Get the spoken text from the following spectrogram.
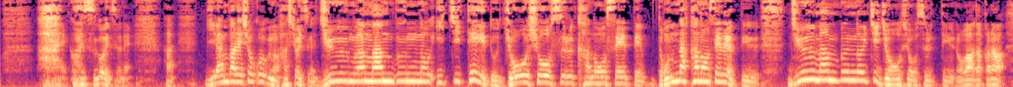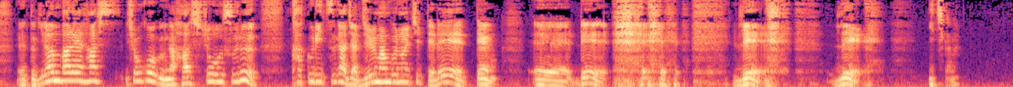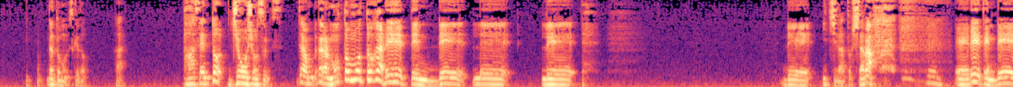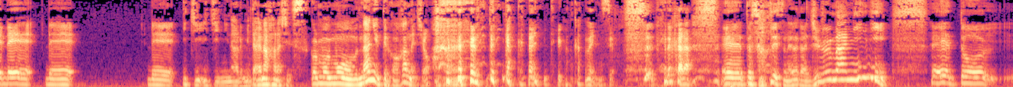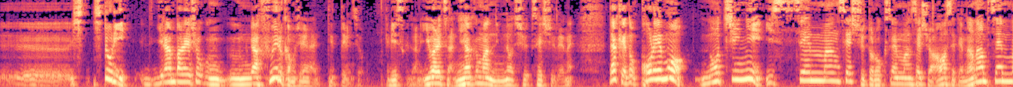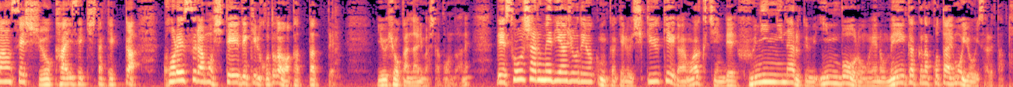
はい。これすごいですよね。はい。ギランバレー症候群の発症率が10万分の1程度上昇する可能性ってどんな可能性だよっていう、10万分の1上昇するっていうのは、だから、えっと、ギランバレー症候群が発症する確率が、じゃあ10万分の1って 0. えー、0、0、0、1かな？だと思うんですけど。パーセント上昇するんです。じゃあ、だから元々が0.000、01だとしたら、えー、0.00011になるみたいな話です。これももう何言ってるかわかんないでしょ？とにかく何言ってるかわかんないんですよ。だから、えー、っと、そうですね。だから10万人に、えー、っと、一人、ギランバレー諸君が増えるかもしれないって言ってるんですよ。リスクがね、言われてた200万人の接種でね。だけど、これも、後に1000万接種と6000万接種を合わせて7000万接種を解析した結果、これすらも否定できることが分かったっていう評価になりました、今度はね。で、ソーシャルメディア上でよく見かける子宮頸がんワクチンで不妊になるという陰謀論への明確な答えも用意されたと。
